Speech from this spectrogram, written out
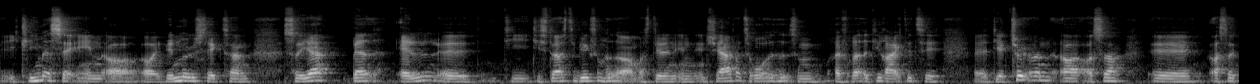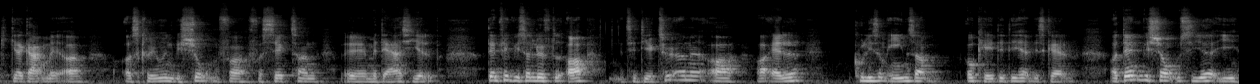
i klimasagen og, og i vindmøllesektoren. Så jeg bad alle øh, de, de største virksomheder om at stille en, en sherpa til rådighed, som refererede direkte til øh, direktøren, og, og, så, øh, og så gik jeg i gang med at, at skrive en vision for, for sektoren øh, med deres hjælp. Den fik vi så løftet op til direktørerne, og, og alle kunne ligesom enes om, okay, det er det her, vi skal. Og den vision siger i,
